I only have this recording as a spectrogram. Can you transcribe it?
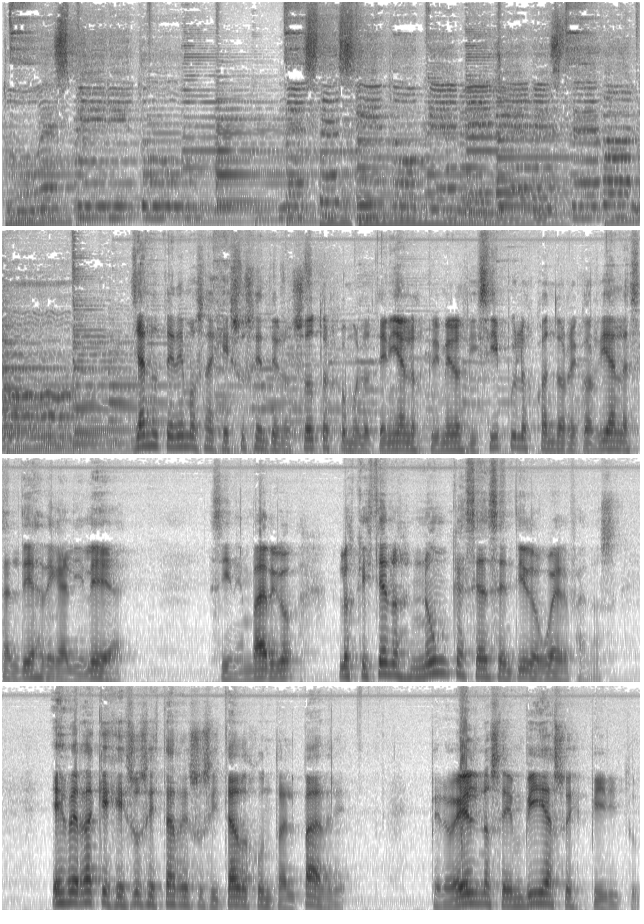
tu espíritu. Necesito que me llenes de valor. Ya no tenemos a Jesús entre nosotros como lo tenían los primeros discípulos cuando recorrían las aldeas de Galilea. Sin embargo, los cristianos nunca se han sentido huérfanos. Es verdad que Jesús está resucitado junto al Padre, pero Él nos envía su Espíritu.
